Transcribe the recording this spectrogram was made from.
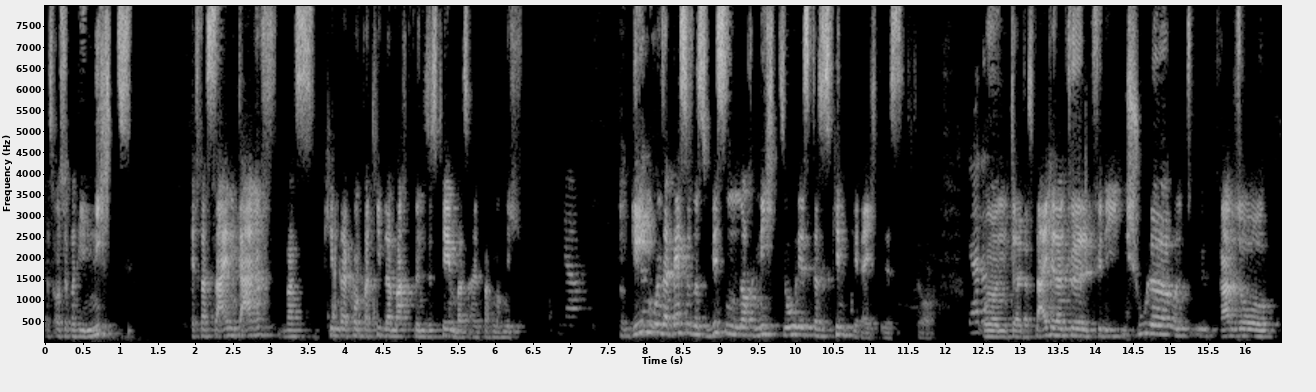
dass Osteopathie nicht etwas sein darf, was Kinder kompatibler macht für ein System, was einfach noch nicht ja. gegen unser besseres Wissen noch nicht so ist, dass es kindgerecht ist. So. Und äh, das gleiche dann für, für die Schule und äh, gerade so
